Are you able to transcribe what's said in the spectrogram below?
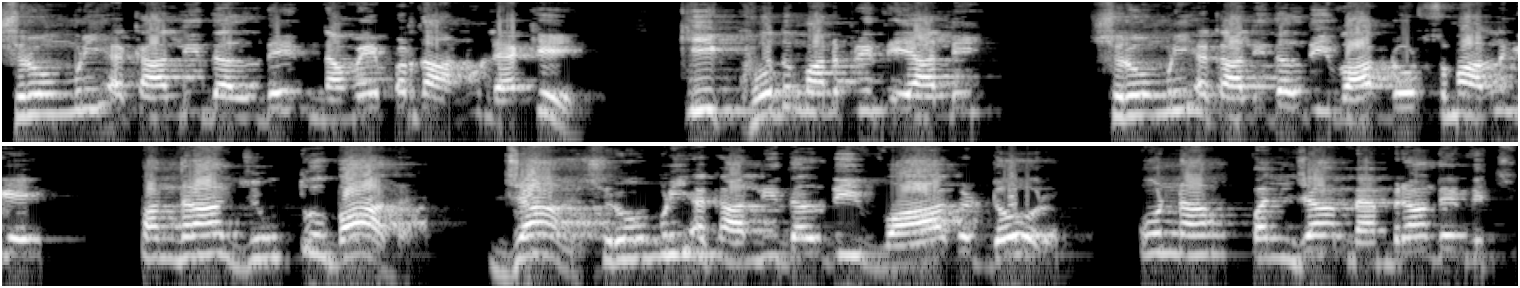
ਸ਼੍ਰੋਮਣੀ ਅਕਾਲੀ ਦਲ ਦੇ ਨਵੇਂ ਪ੍ਰਧਾਨ ਨੂੰ ਲੈ ਕੇ ਕੀ ਖੁਦ ਮਨਪ੍ਰੀਤ ਇਆਲੀ ਸ਼੍ਰੋਮਣੀ ਅਕਾਲੀ ਦਲ ਦੀ ਵਾਗਡੋਰ ਸੰਭਾਲਣਗੇ? 15 ਜੂਨ ਤੋਂ ਬਾਅਦ ਜਾਂ ਸ਼੍ਰੋਮਣੀ ਅਕਾਲੀ ਦਲ ਦੀ ਵਾਗਡੋਰ ਉਹਨਾਂ ਪੰਜਾਂ ਮੈਂਬਰਾਂ ਦੇ ਵਿੱਚ,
